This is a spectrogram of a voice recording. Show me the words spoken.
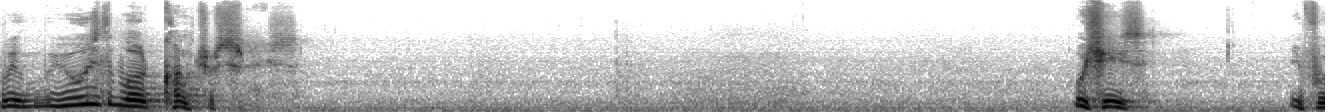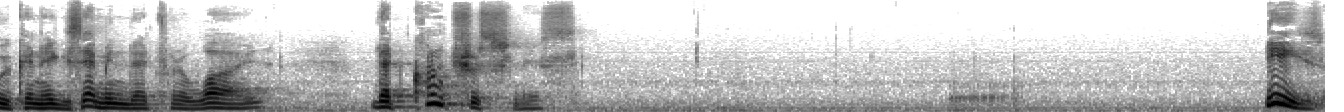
we use the word consciousness. Which is, if we can examine that for a while, that consciousness is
